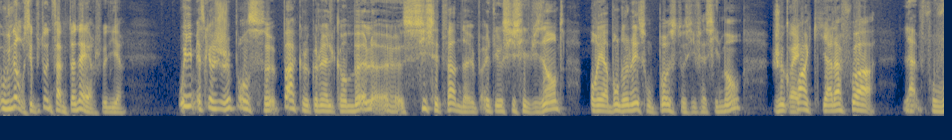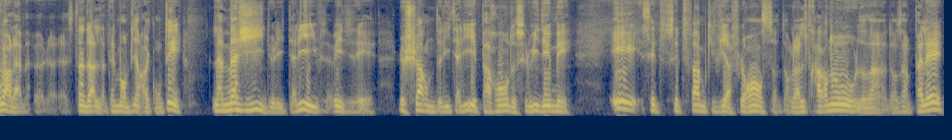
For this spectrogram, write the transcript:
ou non, c'est plutôt une femme tonnerre, je veux dire. Oui, mais est-ce que je pense pas que le colonel Campbell, euh, si cette femme n'avait pas été aussi séduisante, aurait abandonné son poste aussi facilement? Je crois qu'il y a à la fois, il faut voir, la, la Stendhal l'a tellement bien raconté, la magie de l'Italie. Vous savez, le charme de l'Italie est parent de celui d'aimer. Et cette, cette, femme qui vit à Florence, dans l'Altrarno, dans un, dans un palais,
